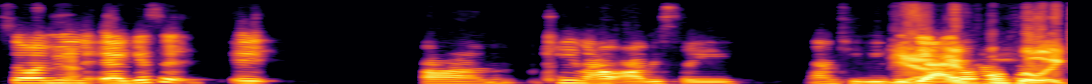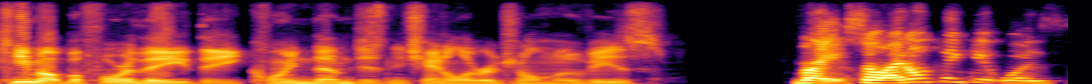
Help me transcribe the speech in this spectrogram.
So I mean, I guess it it um came out obviously on TV. But Yeah, yeah, I and don't think also it came out before they they coined them Disney Channel original movies. Right. So I don't think it was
